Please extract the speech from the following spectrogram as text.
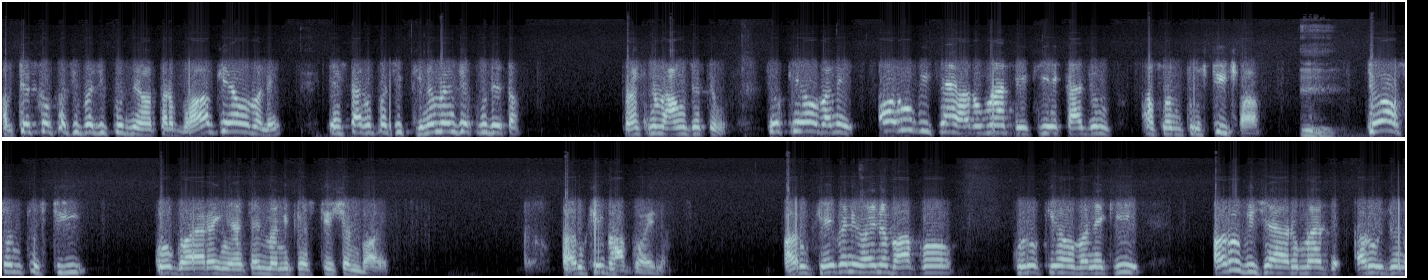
अब त्यसको पछि पछि कुद्ने हो तर भयो के हो भने यस्ताको पछि किन मान्छे कुदे त? प्रश्नमा आउँछ त्यो। त्यो के हो भने अरू विषयहरूमा देखिएका जुन असन्तुष्टि छ त्यो असन्तुष्टिको गएर यहाँ चाहिँ मेनिफेस्टेसन भयो। अरू केही भएको होइन। अरू केही पनि होइन भएको कुरो के हो भने कि अरू विषयहरूमा अरू जुन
